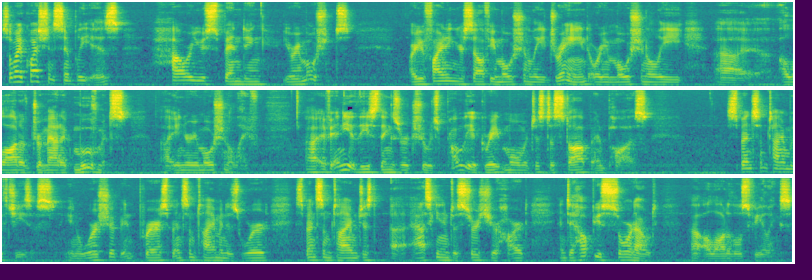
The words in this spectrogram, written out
So my question simply is, how are you spending your emotions? Are you finding yourself emotionally drained or emotionally uh, a lot of dramatic movements uh, in your emotional life? Uh, if any of these things are true, it's probably a great moment just to stop and pause. Spend some time with Jesus in worship, in prayer, spend some time in His Word, spend some time just uh, asking Him to search your heart and to help you sort out uh, a lot of those feelings.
